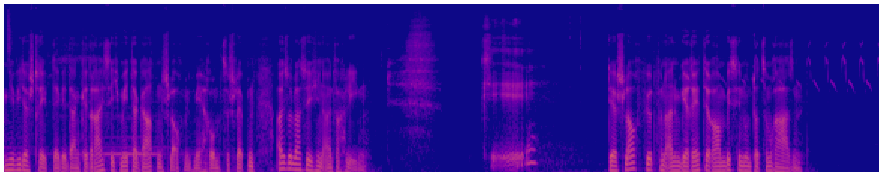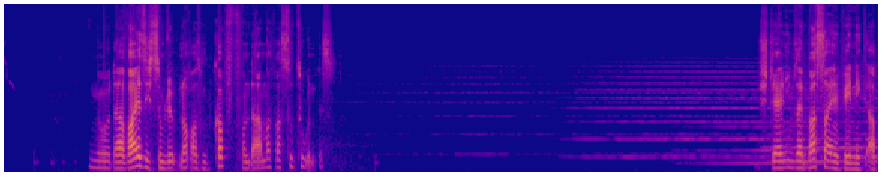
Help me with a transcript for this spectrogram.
Mir widerstrebt der Gedanke, 30 Meter Gartenschlauch mit mir herumzuschleppen, also lasse ich ihn einfach liegen. Okay. Der Schlauch führt von einem Geräteraum bis hinunter zum Rasen. Nur da weiß ich zum Glück noch aus dem Kopf von damals, was zu tun ist. Wir stellen ihm sein Wasser ein wenig ab.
